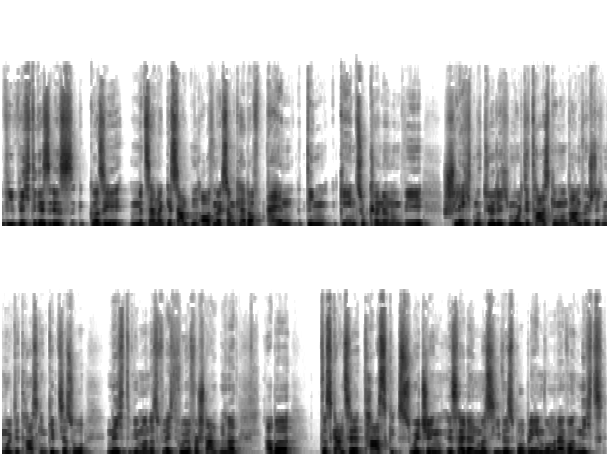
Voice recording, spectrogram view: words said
wie wichtig es ist, quasi mit seiner gesamten Aufmerksamkeit auf ein Ding gehen zu können und wie schlecht natürlich Multitasking und Anführungsstrichen Multitasking gibt's ja so nicht, wie man das vielleicht früher verstanden hat, aber das ganze Task-Switching ist halt ein massives Problem, wo man einfach nichts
